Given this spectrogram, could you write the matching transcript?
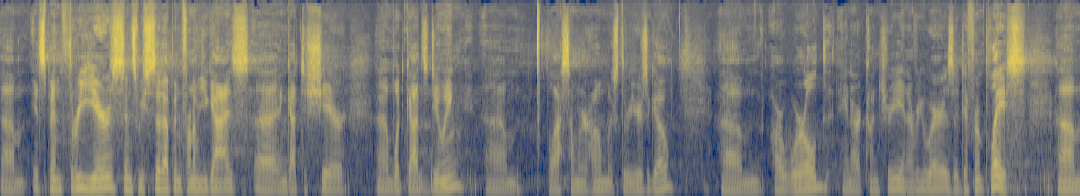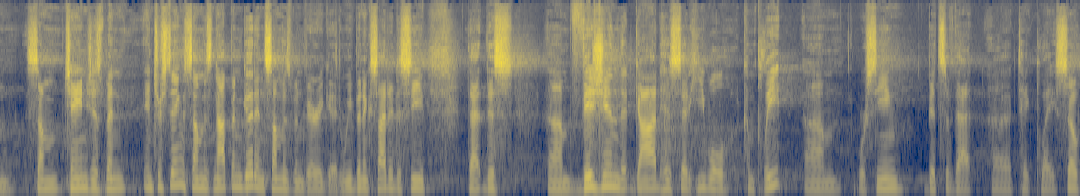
Um, it's been three years since we stood up in front of you guys uh, and got to share um, what God's doing. Um, the last time we were home was three years ago. Um, our world and our country and everywhere is a different place. Um, some change has been interesting, some has not been good, and some has been very good. We've been excited to see that this um, vision that God has said He will complete, um, we're seeing bits of that uh, take place. So,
